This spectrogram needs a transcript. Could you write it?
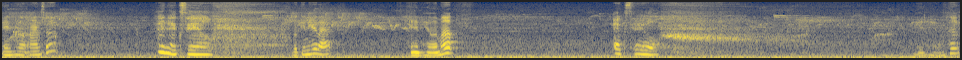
Inhale, arms up. And exhale. Look into your lap. Inhale them up. Exhale. Inhale up.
